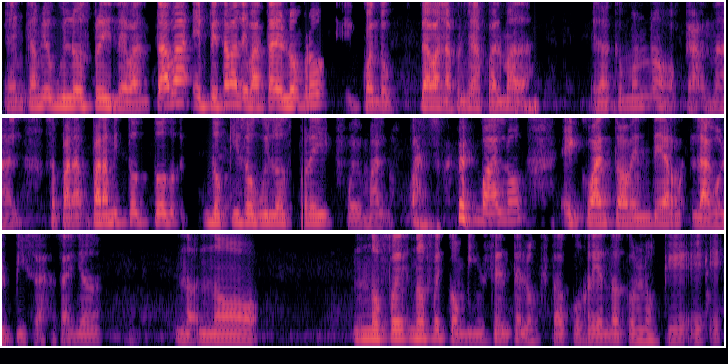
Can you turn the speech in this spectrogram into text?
En cambio, Will Ospreay levantaba, empezaba a levantar el hombro eh, cuando daban la primera palmada. Era como, no, carnal. O sea, para, para mí todo, todo lo que hizo Will Ospreay fue malo. Fue malo en cuanto a vender la golpiza. O sea, yo no, no, no fue, no fue convincente lo que está ocurriendo con lo que, eh,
